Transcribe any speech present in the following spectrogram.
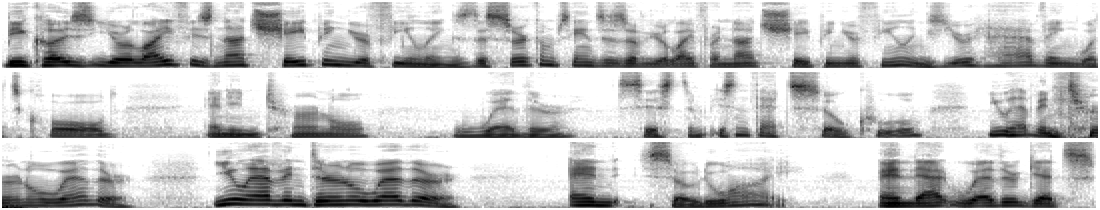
because your life is not shaping your feelings. The circumstances of your life are not shaping your feelings. You're having what's called an internal weather system. Isn't that so cool? You have internal weather. You have internal weather. And so do I. And that weather gets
